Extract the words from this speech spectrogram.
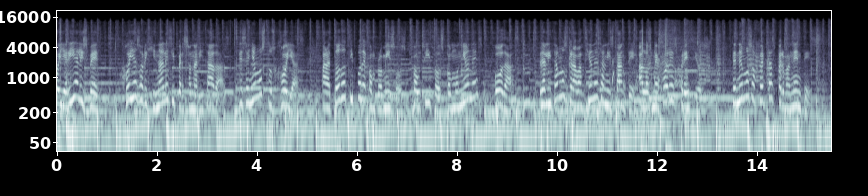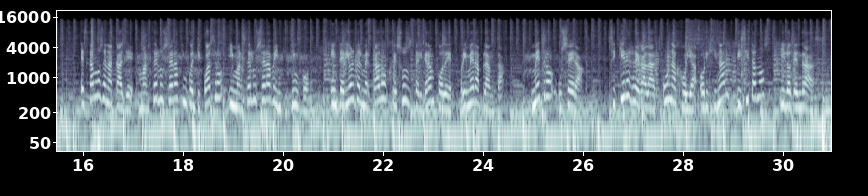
Joyería Lisbeth, joyas originales y personalizadas. Diseñamos tus joyas para todo tipo de compromisos, bautizos, comuniones, bodas. Realizamos grabaciones al instante a los mejores precios. Tenemos ofertas permanentes. Estamos en la calle Marcel Usera 54 y Marcel Usera 25, interior del mercado Jesús del Gran Poder, primera planta. Metro Usera. Si quieres regalar una joya original, visítanos y lo tendrás.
